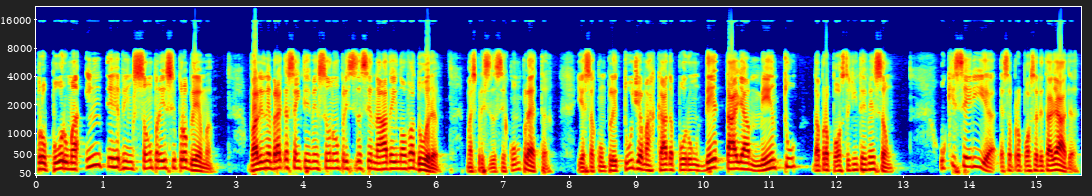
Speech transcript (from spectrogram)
propor uma intervenção para esse problema. Vale lembrar que essa intervenção não precisa ser nada inovadora, mas precisa ser completa. E essa completude é marcada por um detalhamento da proposta de intervenção. O que seria essa proposta detalhada?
